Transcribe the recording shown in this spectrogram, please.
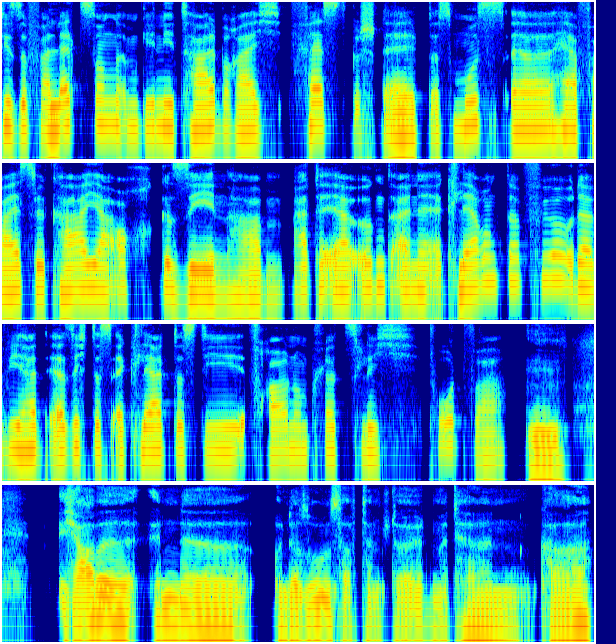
diese Verletzungen im Genitalbereich festgestellt. Das muss äh, Herr Faisal K. ja auch gesehen haben. Hatte er irgendeine Erklärung dafür oder wie hat er sich das erklärt, dass die Frau nun plötzlich tot war? Mhm. Ich habe in der Untersuchungshaftanstalt mit Herrn K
